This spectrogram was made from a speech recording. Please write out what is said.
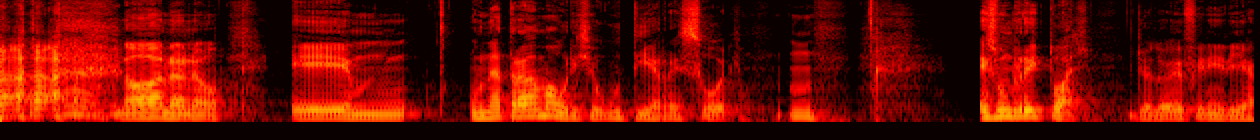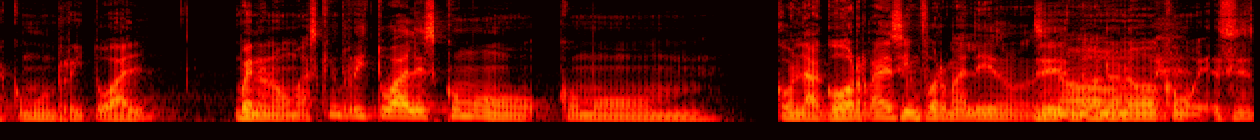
no, no, no. Em, una traba Mauricio Gutiérrez solo. Mm. Es un ritual. Yo lo definiría como un ritual. Bueno, no, más que un ritual es como. como con la gorra es informalismo. no, no, no. como, es,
